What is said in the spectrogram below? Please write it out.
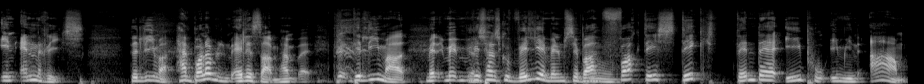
En anden ris. Det er lige meget. Han boller med dem alle sammen. Han, det, det er lige meget. Men, men ja. hvis han skulle vælge imellem, så bare, mm. fuck det, stik den der EPO i min arm,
